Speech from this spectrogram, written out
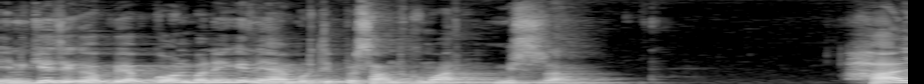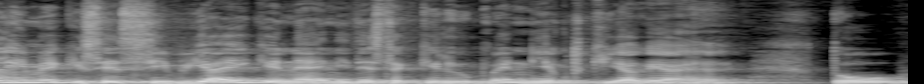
इनके जगह पे अब कौन बनेंगे? न्यायमूर्ति प्रशांत कुमार मिश्रा। हाल ही में किसे सीबीआई के नए निदेशक के रूप में नियुक्त किया गया है? तो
